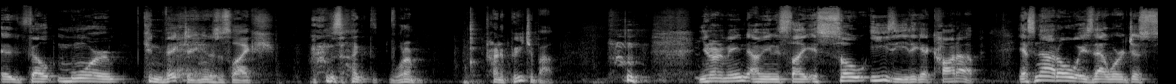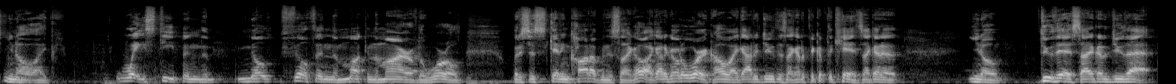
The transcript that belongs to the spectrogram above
it felt more convicting. It was just like, it's like what I'm trying to preach about. you know what I mean? I mean, it's like it's so easy to get caught up. It's not always that we're just you know like waist deep in the milk, filth and the muck and the mire of the world, but it's just getting caught up and it's like, oh, I got to go to work. Oh, I got to do this. I got to pick up the kids. I got to, you know, do this. I got to do that.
